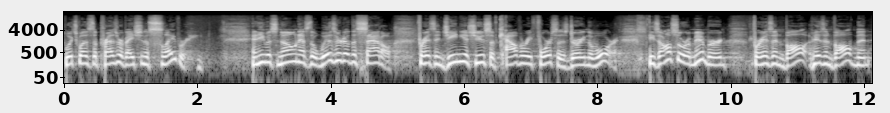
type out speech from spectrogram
which was the preservation of slavery and he was known as the Wizard of the Saddle for his ingenious use of cavalry forces during the war. He's also remembered for his, invol- his involvement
